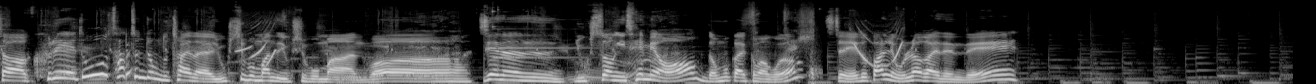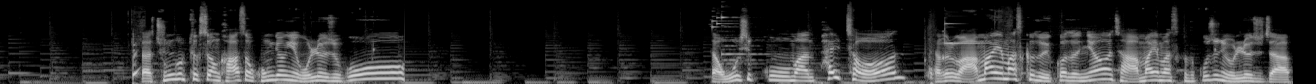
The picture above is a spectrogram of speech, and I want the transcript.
자, 그래도 4천 정도 차이 나요. 65만 대 65만. 와, 이제는 육성이 3명. 너무 깔끔하고요. 진짜 얘도 빨리 올라가야 되는데. 자, 중급 특성 가서 공격력 올려주고. 자, 59만 8천. 자, 그리고 아마이 마스크도 있거든요. 자, 아마이 마스크도 꾸준히 올려주자.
